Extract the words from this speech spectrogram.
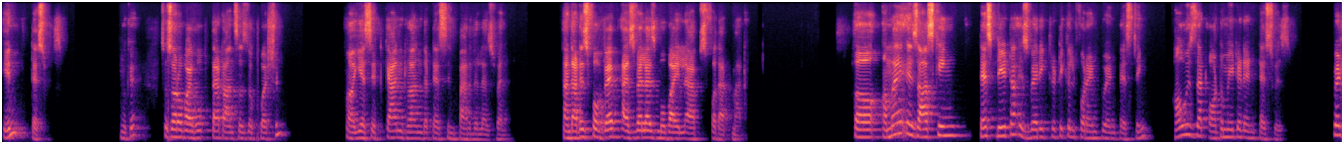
in teswiz. Okay, so Saurabh, I hope that answers the question. Uh, yes, it can run the tests in parallel as well. And that is for web as well as mobile apps for that matter. Uh, Amay is asking, test data is very critical for end-to-end testing. How is that automated in teswiz? Well,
